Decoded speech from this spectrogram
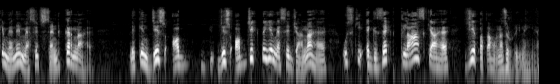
کہ میں نے میسج سینڈ کرنا ہے۔ لیکن جس جس آبجیکٹ پہ یہ میسج جانا ہے، اس کی ایگزیکٹ کلاس کیا ہے، یہ پتا ہونا ضروری نہیں ہے۔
